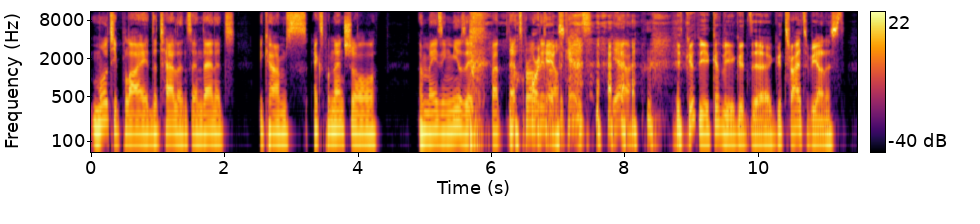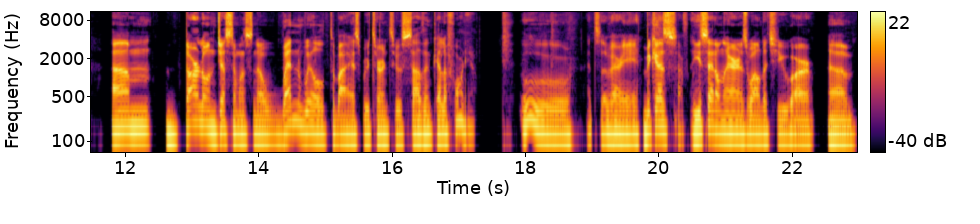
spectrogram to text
multiply the talents and then it becomes exponential amazing music but that's probably not the case yeah It could be. It could be a good, uh, good try, to be honest. Um, Darlon Justin wants to know when will Tobias return to Southern California? ooh that's a very Because you said on air as well that you are um,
